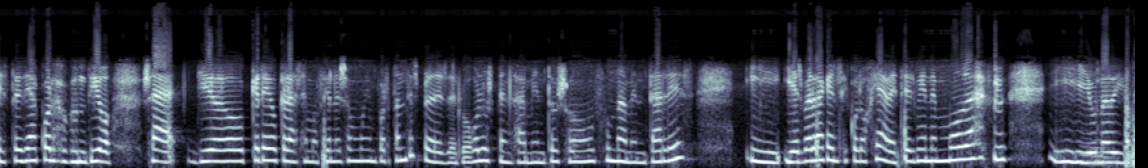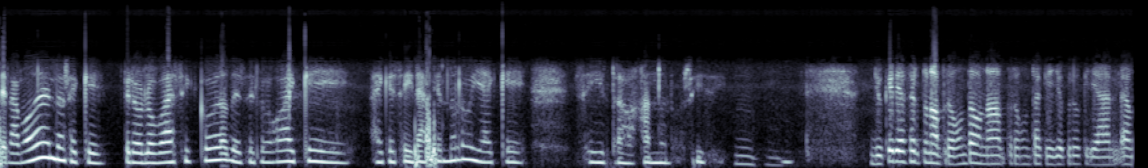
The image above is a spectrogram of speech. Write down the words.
estoy de acuerdo contigo. O sea, yo creo que las emociones son muy importantes, pero desde luego los pensamientos son fundamentales. Y, y es verdad que en psicología a veces vienen modas y uno dice la moda es no sé qué, pero lo básico, desde luego, hay que, hay que seguir haciéndolo y hay que seguir trabajándolo. Sí, sí. Yo quería hacerte una pregunta, una pregunta que yo creo que ya la,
